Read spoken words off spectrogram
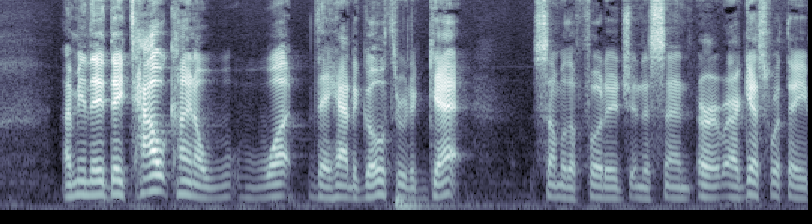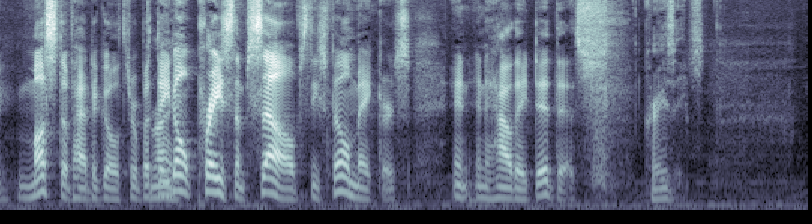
I mean, they they tout kind of what they had to go through to get some of the footage in a sense, or I guess what they must have had to go through, but they don't praise themselves, these filmmakers, and and how they did this. Crazy.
